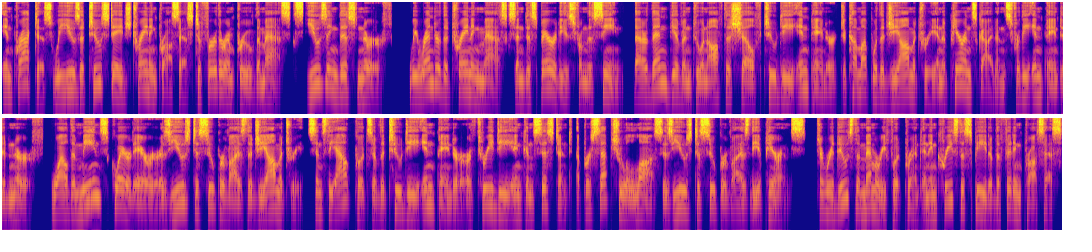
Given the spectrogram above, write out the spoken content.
In practice, we use a two stage training process to further improve the masks. Using this NERF, we render the training masks and disparities from the scene, that are then given to an off the shelf 2D inpainter to come up with a geometry and appearance guidance for the inpainted NERF. While the mean squared error is used to supervise the geometry, since the outputs of the 2D inpainter are 3D inconsistent, a perceptual loss is used to supervise the appearance. To reduce the memory footprint and increase the speed of the fitting process,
